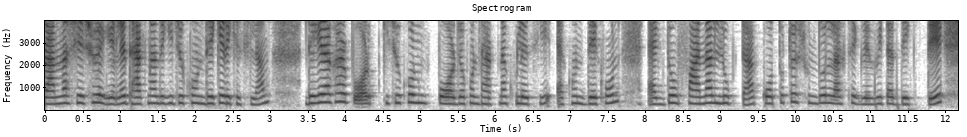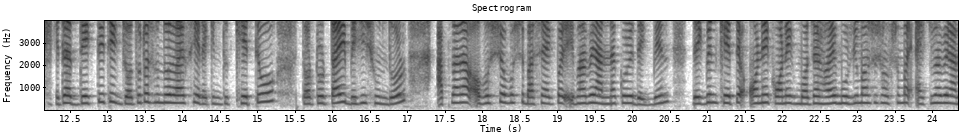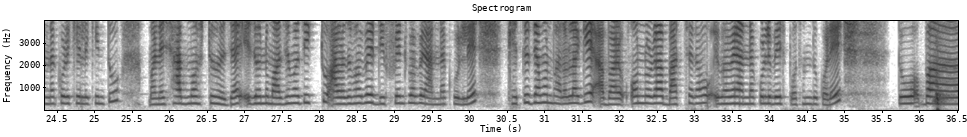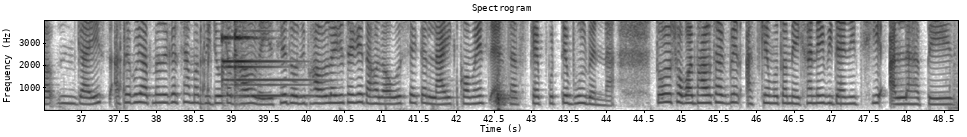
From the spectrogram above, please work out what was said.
রান্না শেষ হয়ে গেলে ঢাকনা দিয়ে কিছুক্ষণ ঢেকে রেখেছিলাম। ঢেকে রাখার পর কিছুক্ষণ পর যখন ঢাকনা খুলেছি, এখন দেখুন একদম ফাইনাল লুকটা কতটা সুন্দর লাগছে গ্রেভিটা দেখতে। এটা দেখতে ঠিক যতটা সুন্দর লাগছে, এটা কিন্তু খেতেও ততটাই বেশি সুন্দর। আপনারা অবশ্যই অবশ্যই বাসায় একবার এভাবে রান্না করে দেখবেন। দেখবেন খেতে অনেক অনেক মজার হয়। মুরগির মাংস সবসময় একইভাবে রান্না করে খেলে কিন্তু মানে স্বাদ নষ্ট হয়ে যায়। এজন্য মাঝে মাঝে একটু আলাদাভাবে ডিফারেন্টভাবে রান্না করলে খেতে যেমন ভালো লাগে, আবার অন্যরা, বাচ্চারাও এভাবে রান্না করলে বেশ পছন্দ করে। তো বা গাইস আশা করি আপনাদের কাছে আমার ভিডিওটা ভালো লেগেছে। যদি ভালো লেগে থাকে তাহলে অবশ্যই একটা লাইক কমেন্টস অ্যান্ড সাবস্ক্রাইব করতে ভুলবেন না। তো সবাই ভালো থাকবেন। আজকের মতো আমি এখানেই বিদায় নিচ্ছি। আল্লাহ হাফেজ।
